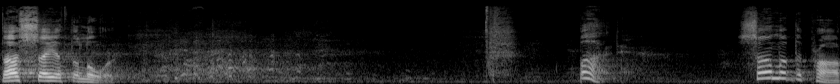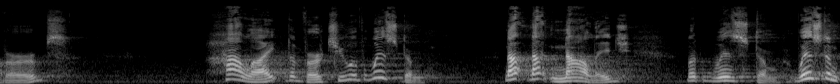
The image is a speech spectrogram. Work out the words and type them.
Thus saith the Lord. But some of the Proverbs highlight the virtue of wisdom. Not, not knowledge, but wisdom. Wisdom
